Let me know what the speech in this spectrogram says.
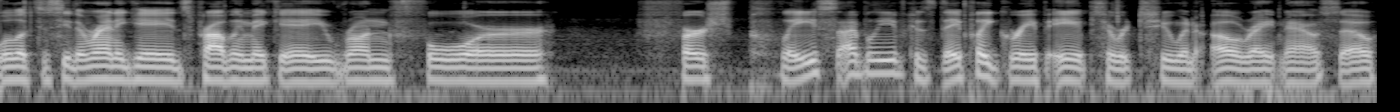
We'll look to see the Renegades probably make a run for first place, I believe, because they play Grape Apes, who are 2 and 0 right now. So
